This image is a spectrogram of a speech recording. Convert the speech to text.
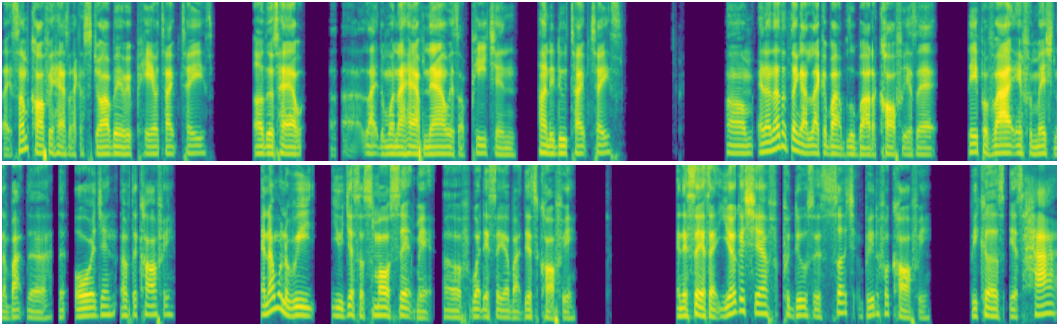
Like some coffee has like a strawberry pear type taste. Others have uh, like the one I have now is a peach and honeydew type taste. Um, and another thing I like about Blue Bottle Coffee is that they provide information about the, the origin of the coffee. And I want to read you just a small segment of what they say about this coffee. And it says that Yirgacheffe produces such beautiful coffee because its high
